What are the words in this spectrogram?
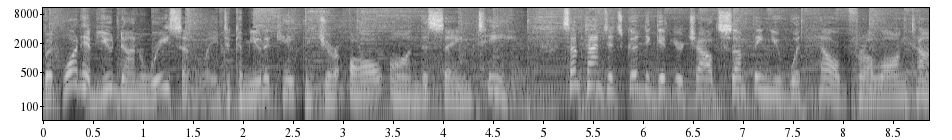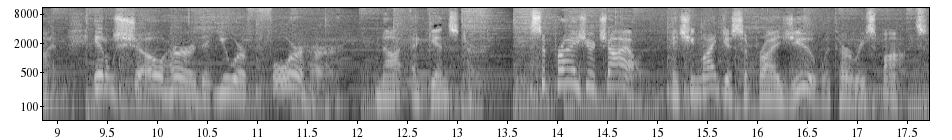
But what have you done recently to communicate that you're all on the same team? Sometimes it's good to give your child something you've withheld for a long time. It'll show her that you are for her, not against her. Surprise your child, and she might just surprise you with her response.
